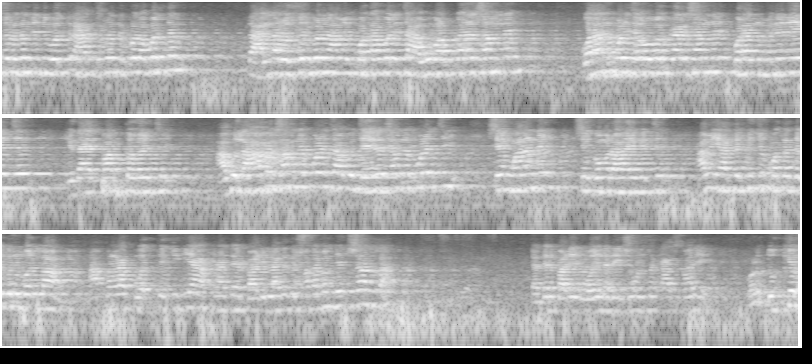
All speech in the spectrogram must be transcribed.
সাল্লাল্লাহু যদি বলতেন আলোচনাতে কথা বলতেন, তা আল্লাহ রসুল বললেন, আমি কথা বলেছি আবু বকরের সামনে, কোরআন পড়েছে আবু বকরের সামনে, কোরআন মেনে নিয়েছে, হেদায়েত প্রাপ্ত হয়েছে। আবু লাহাবের সামনে পড়েছে, আবু জেহেলের সামনে পড়েছি, সে মানে নেই, সে গোমরা হয়ে গেছে। আমি এত কিছু কথা দেখুন বললাম, আপনারা প্রত্যেকে গিয়ে আপনাদের বাড়ি লাগাতে শোনাবেন ইনশাআল্লাহ। তাদের বাড়ির মহিলারা এই সমস্ত কাজ করে বড় দুঃখের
